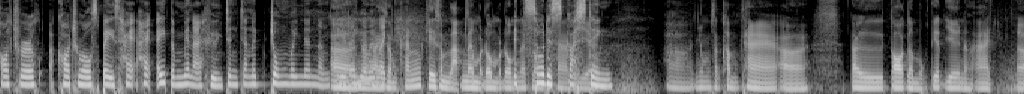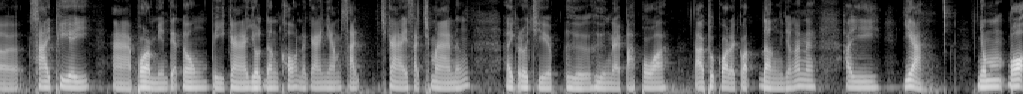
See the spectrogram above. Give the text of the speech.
cultural cultural space ហេតុហេតុអីទៅមានអារឿងចឹងចឹងនៅជុំវិញនៅហ្នឹងអឺទៀតហើយហ្នឹងយល់ហើយ like សំខាន់គេសម្លាប់នៅម្ដុំម្ដុំនៅ it's ក្នុង so ប្រាសាទ disgusting អឺខ្ញុំសង្ឃឹមថាអឺទៅតទៅមុខទៀតយើងនឹងអាចអឺសាយភាយអាព័ត៌មានតាក់ទងពីការយល់ដឹងខុសនៃការញ៉ាំសាច់ឆ្កែសាច់ឆ្មាហ្នឹងហើយក៏ដូចជារឿងដែលប៉ះពាល់ដល់ពួកគាត់ឲ្យគាត់ដឹងអញ្ចឹងណាហើយយ៉ាខ្ញុំបក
